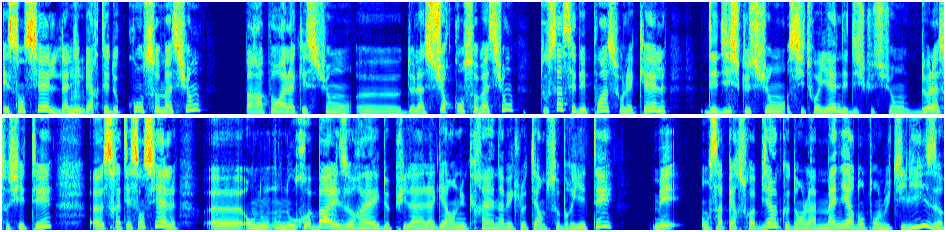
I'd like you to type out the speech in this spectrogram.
essentiel. La mm. liberté de consommation par rapport à la question euh, de la surconsommation, tout ça, c'est des points sur lesquels des discussions citoyennes, des discussions de la société euh, seraient essentielles. Euh, on, nous rebat les oreilles depuis la, guerre en Ukraine avec le terme sobriété, mais on s'aperçoit bien que dans la manière dont on l'utilise,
